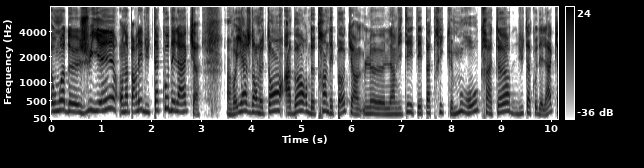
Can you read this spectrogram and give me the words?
Au mois de juillet, on a parlé du Taco des Lacs, un voyage dans le temps à bord de trains d'époque. L'invité était Patrick Moureau, créateur du Taco des Lacs.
